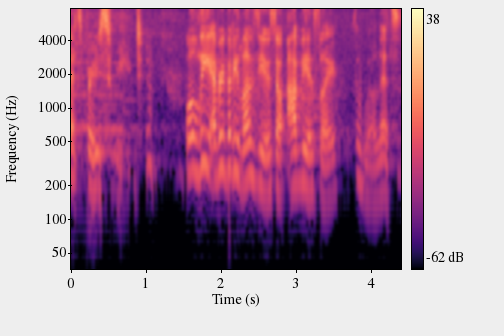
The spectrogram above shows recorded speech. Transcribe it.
That's very sweet. Well, Lee, everybody loves you, so obviously. Well, that's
